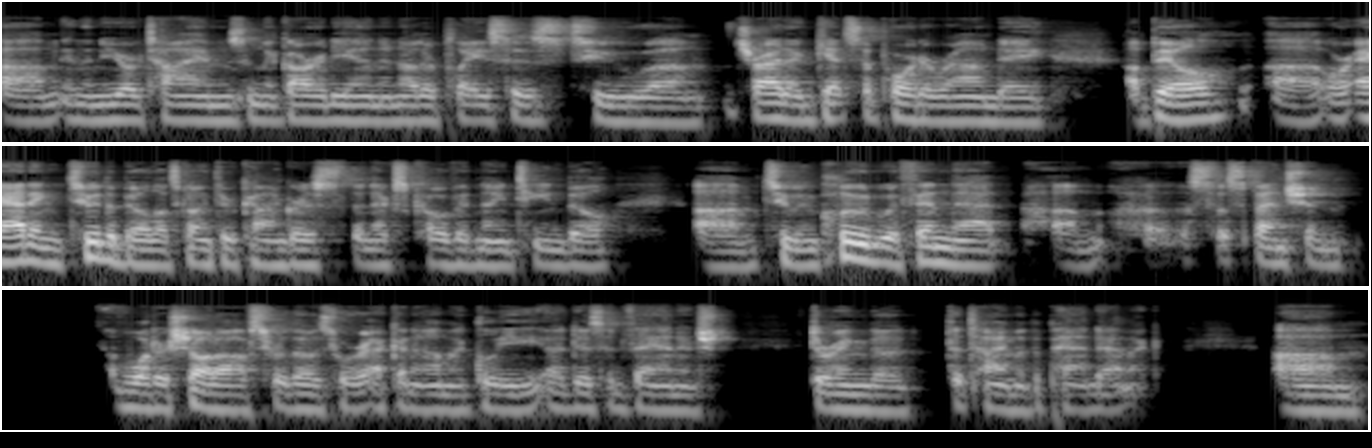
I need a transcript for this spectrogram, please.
um, in the New York Times and the Guardian and other places to um, try to get support around a a bill uh, or adding to the bill that's going through Congress, the next COVID nineteen bill, um, to include within that um, a suspension of water shutoffs for those who are economically uh, disadvantaged. during the, the time of the pandemic. Um,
